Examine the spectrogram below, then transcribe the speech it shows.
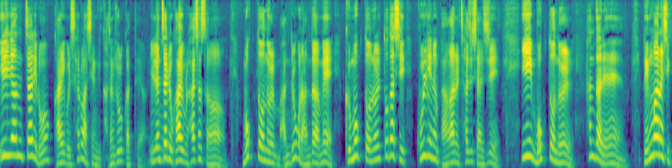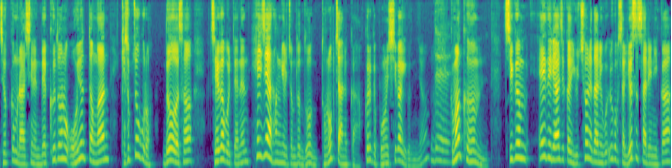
1년짜리로 가입을 새로 하시는 게 가장 좋을 것 같아요. 1년짜리로 가입을 하셔서 목돈을 만들고 난 다음에 그 목돈을 또다시 굴리는 방안을 찾으셔야지 이 목돈을 한 달에 100만 원씩 적금을 하시는데 그 돈을 5년 동안 계속적으로 넣어서 제가 볼 때는 해지할 확률이 좀더 높지 않을까 그렇게 보는 시각이거든요. 네. 그만큼 지금 애들이 아직까지 유치원에 다니고 7살, 6살이니까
